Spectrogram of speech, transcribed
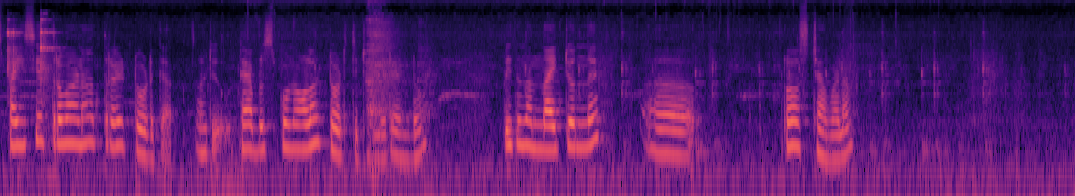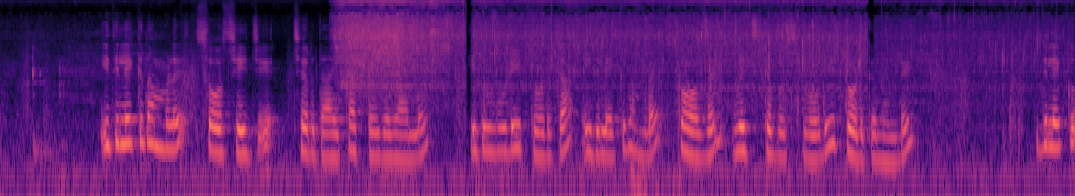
സ്പൈസി എത്ര വേണോ അത്ര ഇട്ട് കൊടുക്കുക. ഒരു ടേബിൾ സ്പൂണോളം ഇട്ട് കൊടുത്തിട്ടുണ്ട് രണ്ടും. അപ്പോൾ ഇത് നന്നായിട്ടൊന്ന് റോസ്റ്റ് ആവണം. ഇതിലേക്ക് നമ്മൾ സോസേജ് ചെറുതായി കട്ട് ചെയ്തതാണ്. ഇതും കൂടി ഇട്ട് കൊടുക്കുക ഇതിലേക്ക് നമ്മൾ ഫ്രോസൺ വെജിറ്റബിൾസും കൂടി ഇട്ട് കൊടുക്കുന്നുണ്ട്. ഇതിലേക്ക്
